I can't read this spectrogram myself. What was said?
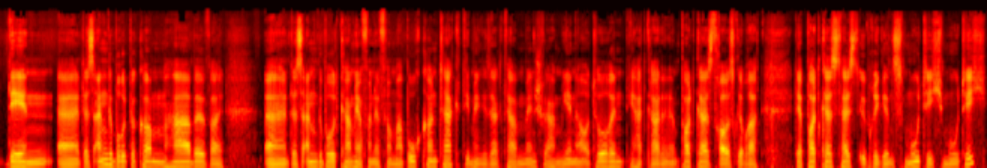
den, äh, das Angebot bekommen habe, weil äh, das Angebot kam ja von der Firma Buchkontakt, die mir gesagt haben, Mensch, wir haben hier eine Autorin, die hat gerade einen Podcast rausgebracht. Der Podcast heißt übrigens Mutig, Mutig.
